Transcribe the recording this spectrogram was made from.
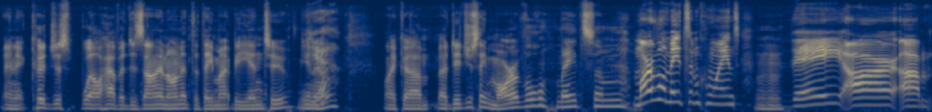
and it could just well have a design on it that they might be into. You Yeah. know, like um, uh, did you say Marvel made some? Marvel made some coins. Mhm. They are um,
